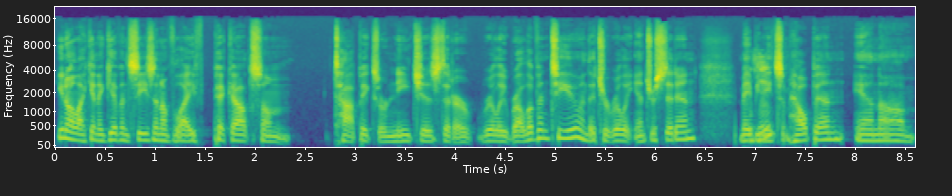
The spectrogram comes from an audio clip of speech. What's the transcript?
you know, like in a given season of life, pick out some topics or niches that are really relevant to you and that you're really interested in, maybe need some help in, and um,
